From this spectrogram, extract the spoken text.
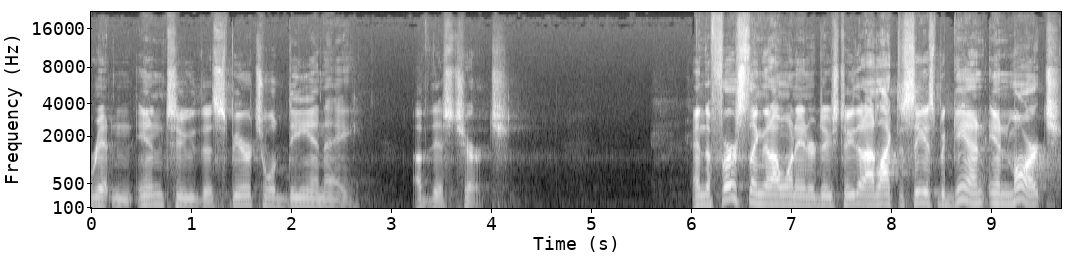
written into the spiritual DNA of this church? And the first thing that I want to introduce to you that I'd like to see us begin in March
